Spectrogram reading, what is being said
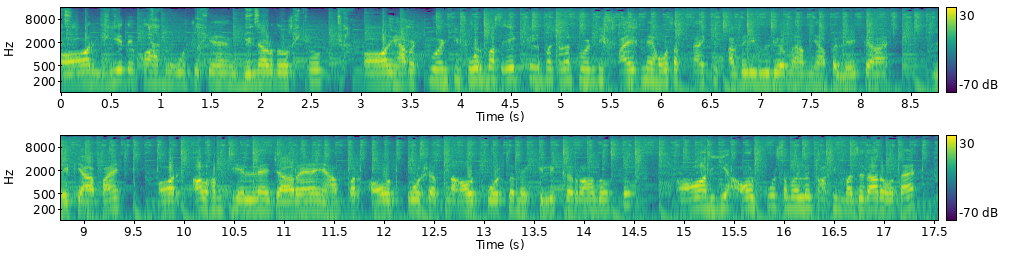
और ये देखो हम हो चुके हैं विनर दोस्तों। और यहाँ पे 24 बस एक किल बचा था 25 में हो सकता है कि अगली वीडियो में हम यहाँ पे लेके आए, लेके आ पाएँ। और अब हम खेलने जा रहे हैं यहाँ पर आउटपोस्ट अपना आउटपोस्ट पर मैं क्लिक कर रहा हूँ दोस्तों। और ये आउटपुट समझ लो काफ़ी मज़ेदार होता है।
